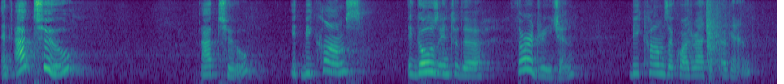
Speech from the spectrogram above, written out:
And at 2, at 2, it becomes, it goes into the third region, becomes a quadratic again.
